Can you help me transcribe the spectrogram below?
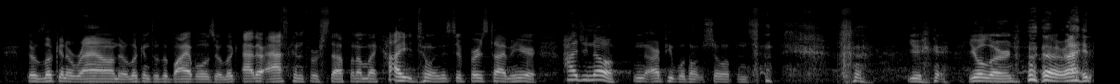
they're looking around, they're looking through the Bibles, they're, look, they're asking for stuff, and I'm like, "How you doing? This is your first time here. How'd you know?" And our people don't show up, and you, you'll learn, right?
